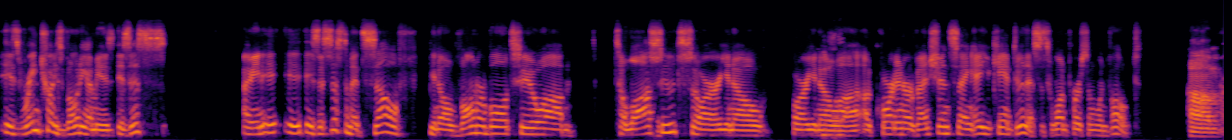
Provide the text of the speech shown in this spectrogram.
is ranked choice voting? I mean, is, is this, I mean, is the system itself, you know, vulnerable to, um, to lawsuits or, you know, or you know uh, a court intervention saying, "Hey, you can't do this. It's one person, one vote." Um,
